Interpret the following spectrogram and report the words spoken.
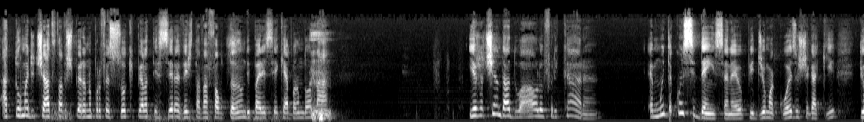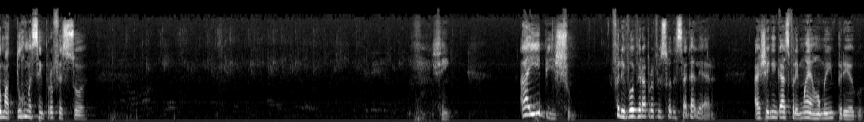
a turma de teatro estava esperando o professor que pela terceira vez estava faltando e parecia que ia abandonar. E eu já tinha dado aula, eu falei, cara, é muita coincidência, né? Eu pedi uma coisa, eu chegar aqui, ter uma turma sem professor. Aí, bicho, falei, vou virar professor dessa galera. Aí cheguei em casa e falei, mãe, arrumei um emprego.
